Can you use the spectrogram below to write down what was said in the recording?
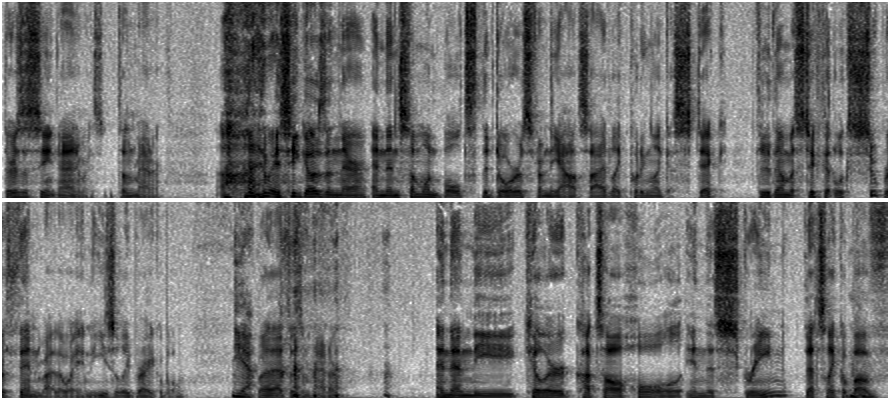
there's a scene. Anyways, it doesn't matter. anyways, he goes in there, and then someone bolts the doors from the outside, like putting like a stick through them, a stick that looks super thin, by the way, and easily breakable. Yeah. But that doesn't matter. and then the killer cuts a hole in the screen that's like mm-hmm. above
